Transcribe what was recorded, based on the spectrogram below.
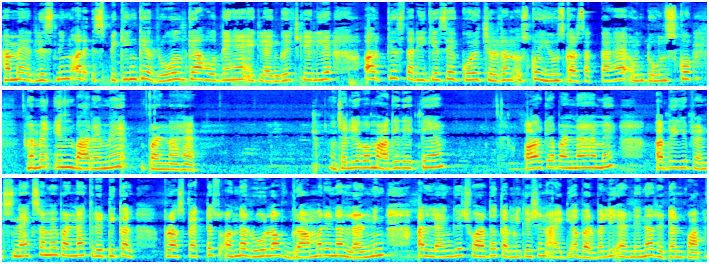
हमें लिसनिंग और स्पीकिंग के रोल क्या होते हैं एक लैंग्वेज के लिए, और किस तरीके से कोई चिल्ड्रन उसको यूज़ कर सकता है, उन टूल्स को हमें इन बारे में पढ़ना है। चलिए अब हम आगे देखते हैं, और क्या पढ़ना है हमें? अब देखिए फ्रेंड्स नेक्स्ट हमें पढ़ना है critical prospective on the role of grammar in a learning a language for the communication idea verbally and in a written form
